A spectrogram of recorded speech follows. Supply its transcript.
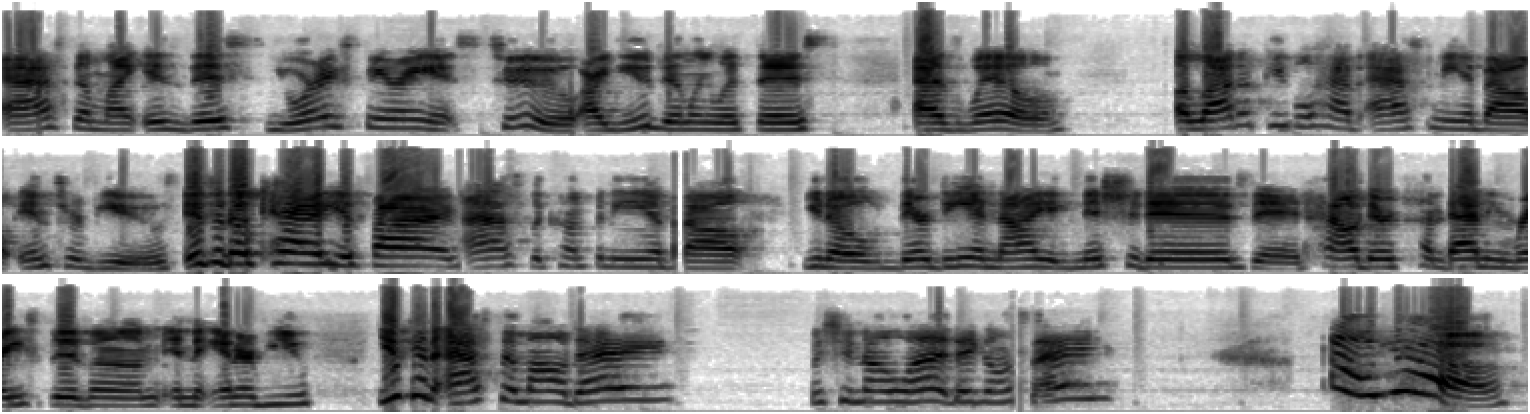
ask them like is this your experience too? Are you dealing with this as well? A lot of people have asked me about interviews. Is it okay if I ask the company about you know their DNI initiatives and how they're combating racism in the interview? You can ask them all day, but you know what they're gonna say? Oh yeah,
